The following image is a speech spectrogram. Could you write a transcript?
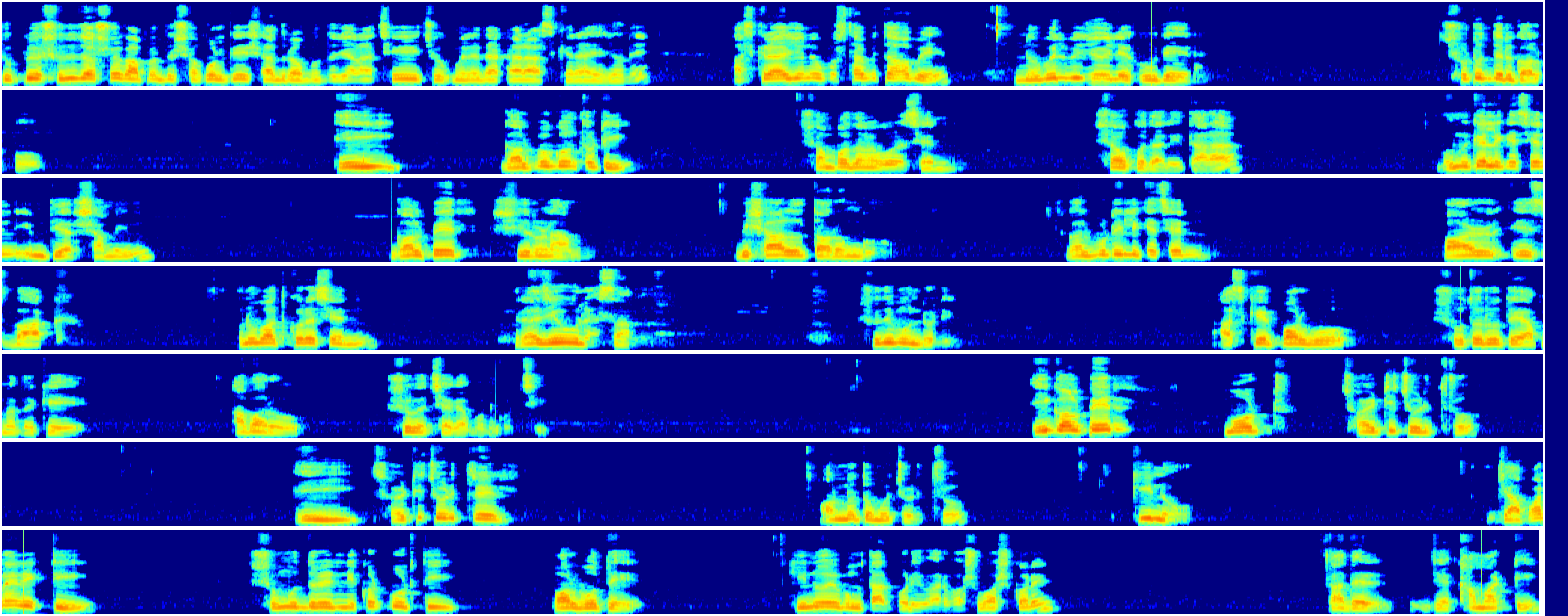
সুপ্রিয় সুধী দর্শক, আপনাদের সকলকে সাদর অবদ্ধ জানাচ্ছি চোখ মেলে দেখার আজকের আয়োজনে। আজকের আয়োজনে উপস্থাপিত হবে নোবেল বিজয়ী লেখকদের ছোটদের গল্প। এই গল্প গ্রন্থটি সম্পাদনা করেছেন শওকত আলী তারা। ভূমিকা লিখেছেন ইমতিয়ার শামীম। গল্পের শিরোনাম, বিশাল তরঙ্গ। গল্পটি লিখেছেন পার্ল এস বাক অনুবাদ করেছেন রাজিউল হাসান। সুধীমণ্ডলী আজকের পর্ব সতেরোতে আপনাদেরকে আবারও শুভেচ্ছা জ্ঞাপন করছি। এই গল্পের মোট ছয়টি চরিত্র। এই ছয়টি চরিত্রের অন্যতম চরিত্র কিনো? জাপানের একটি সমুদ্রের নিকটবর্তী পর্বতে কিনো এবং তার পরিবার বসবাস করে। তাদের যে খামারটি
